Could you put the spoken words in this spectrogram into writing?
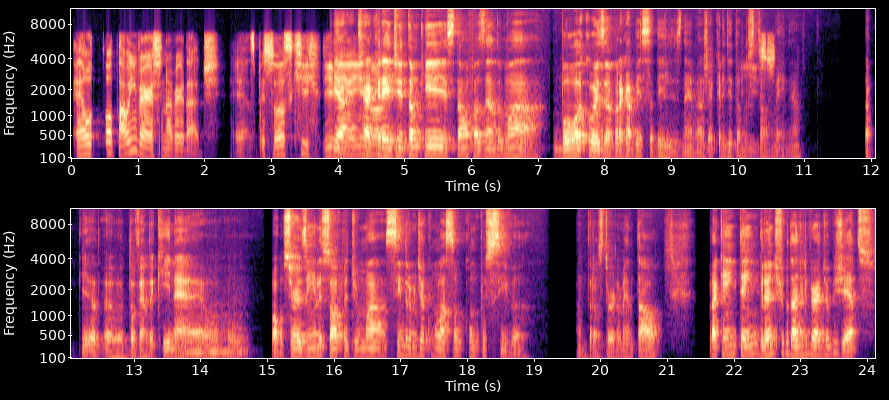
é o total inverso, na verdade. É as pessoas que vivem que, aí. Que no... acreditam que estão fazendo uma boa coisa para a cabeça deles, né? Mas acreditam que estão bem, né? Então, eu, eu tô vendo aqui, né? O, o Bom, o senhorzinho ele sofre de uma síndrome de acumulação compulsiva, um transtorno mental, para quem tem grande dificuldade de livrar de objetos,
